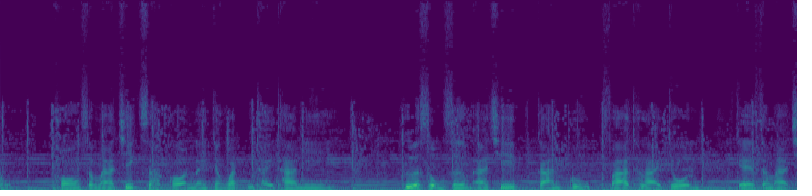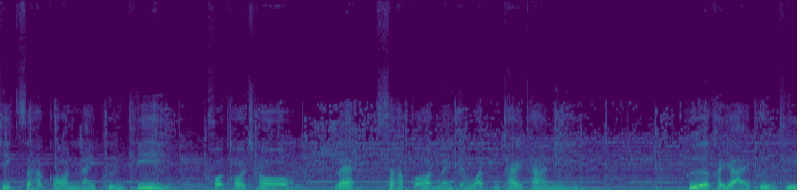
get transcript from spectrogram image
-19 ของสมาชิกสหกรณ์ในจังหวัดอุทัยธานี เพื่อส่งเสริมอาชีพการปลูกฟ้าทลายโจร แก่สมาชิกสหกรณ์ในพื้นที่คอทช และสหกรณ์ในจังหวัดอุทัยธานี เพื่อขยายพื้นที่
